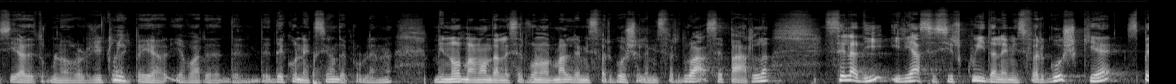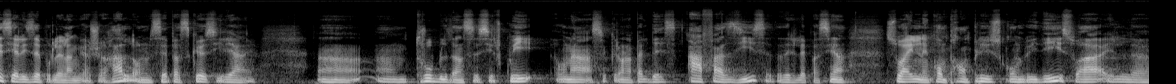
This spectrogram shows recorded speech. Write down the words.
s'il y a des troubles neurologiques, là, Oui. il peut y avoir des de, de déconnexions, des problèmes. hein. Mais normalement, dans le cerveau normal, l'hémisphère gauche et l'hémisphère droit se parlent. Cela dit, il y a ce circuit dans l'hémisphère gauche qui est spécialisé pour le langage oral. On le sait parce que s'il y a un, un trouble dans ce circuit, on a ce que l'on appelle des aphasies, c'est-à-dire les patients, soit il ne comprend plus ce qu'on lui dit, soit il, euh,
